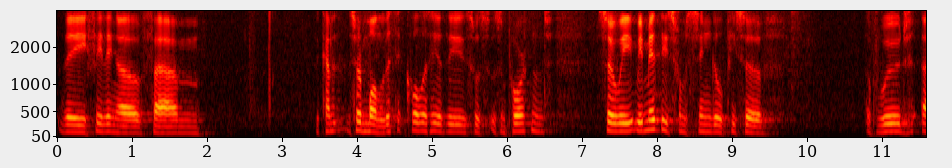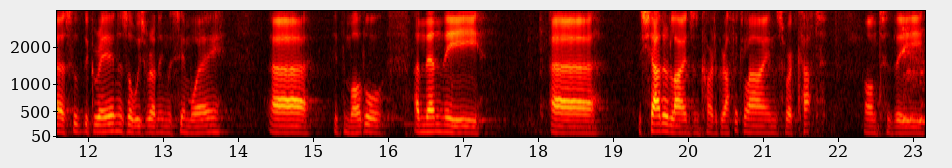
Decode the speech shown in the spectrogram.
the feeling of um, the kind of sort of monolithic quality of these was, was important. So we, we made these from a single piece of, of wood uh, so that the grain is always running the same way uh, in the model. And then the, uh, the shadow lines and cartographic lines were cut onto the,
